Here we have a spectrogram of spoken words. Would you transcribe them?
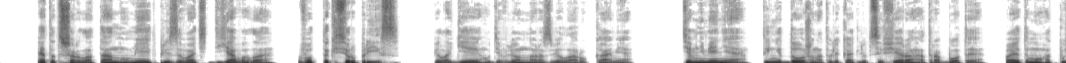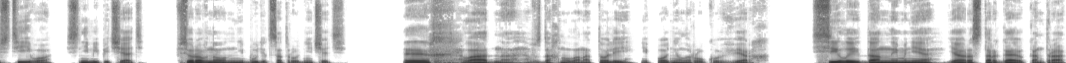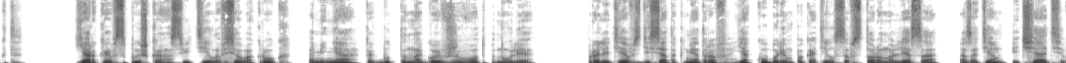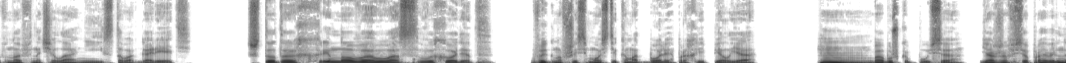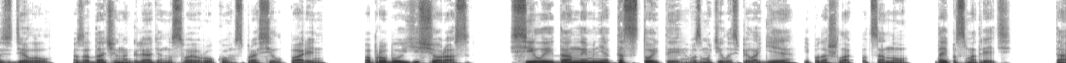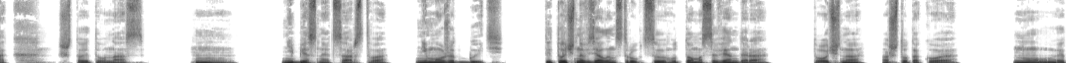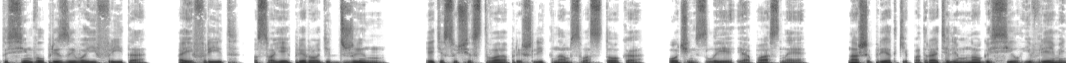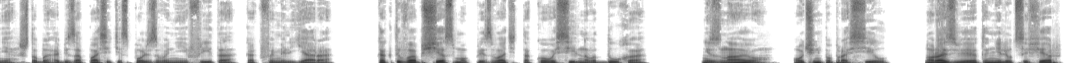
Этот шарлатан умеет призывать дьявола? Вот так сюрприз!» Пелагея удивленно развела руками. «Тем не менее, ты не должен отвлекать Люцифера от работы, поэтому отпусти его, сними печать. Все равно он не будет сотрудничать». «Эх, ладно», — вздохнул Анатолий и поднял руку вверх. «Силой, данной мне, я расторгаю контракт». Яркая вспышка осветила все вокруг, а меня как будто ногой в живот пнули. Пролетев с десяток метров, я кубарем покатился в сторону леса, а затем печать вновь начала неистово гореть. «Что-то хреново у вас выходит!» Выгнувшись мостиком от боли, прохрипел я. «Хм, бабушка Пуся, я же все правильно сделал?» Озадаченно глядя на свою руку, спросил парень. «Попробую еще раз». «Силой, данной мне, да стой ты!» — возмутилась Пелагея и подошла к пацану. «Дай посмотреть». «Так, что это у нас?» «Хм, небесное царство. Не может быть. Ты точно взял инструкцию у Томаса Вендера?» «Точно. А что такое?» «Ну, это символ призыва Ифрита. А Ифрит по своей природе джин. Эти существа пришли к нам с востока, очень злые и опасные. Наши предки потратили много сил и времени, чтобы обезопасить использование Ифрита как фамильяра. Как ты вообще смог призвать такого сильного духа? Не знаю, очень попросил. Но разве это не Люцифер?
